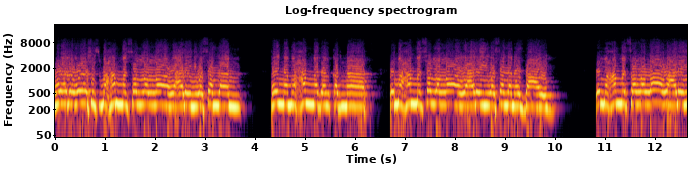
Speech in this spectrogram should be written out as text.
whoever worships Muhammad صلى الله عليه وسلم فإن محمدا قد مات Muhammad صلى الله عليه وسلم has died Muhammad صلى الله عليه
